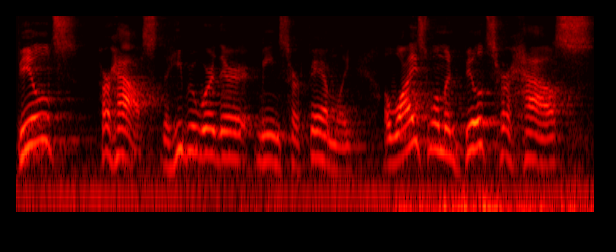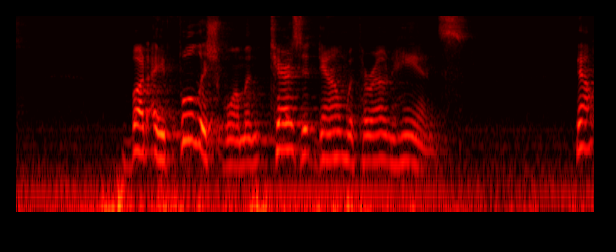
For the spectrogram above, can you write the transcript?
builds her house. The Hebrew word there means her family. A wise woman builds her house, but a foolish woman tears it down with her own hands. Now,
